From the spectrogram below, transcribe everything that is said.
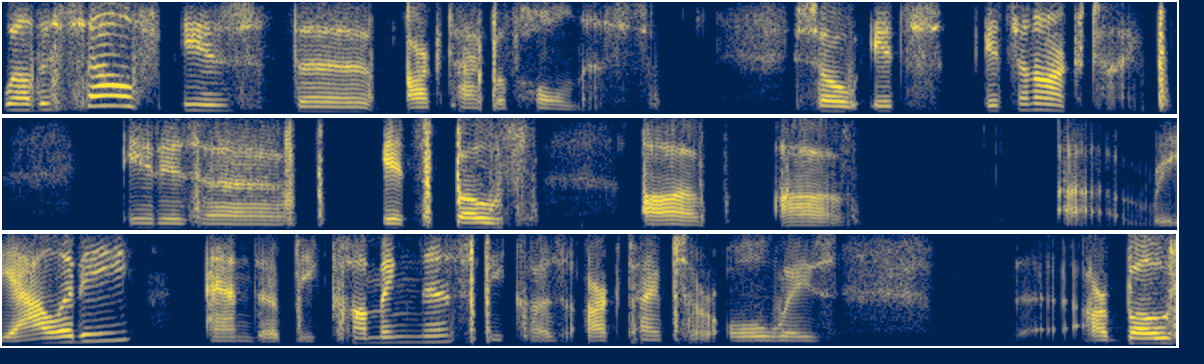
Well, the self is the archetype of wholeness. So it's it's an archetype. It is a it's both a, a, a reality and a becomingness because archetypes are always are both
